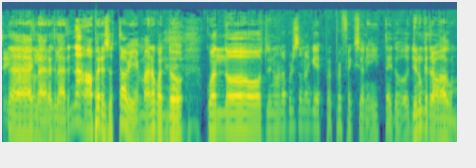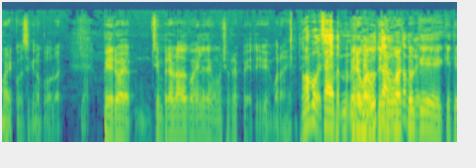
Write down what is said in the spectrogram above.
sí. Ah, claro, claro. No, pero eso está bien, mano. Cuando, cuando tú tienes una persona que es pues, perfeccionista y todo. Yo nunca he trabajado con Marco, así que no puedo hablar. Pero eh, siempre he hablado con él y tengo mucho respeto y bien buena gente. No, porque, ¿sabes? Me- Pero me cuando gusta, tienes un actor porque- que, que te...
